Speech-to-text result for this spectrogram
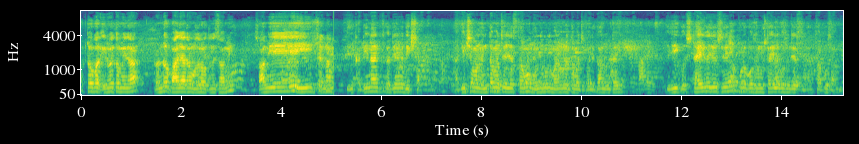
October ఇరవై తొమ్మిదిన రెండో పాదయాత్ర మొదలవుతుంది స్వామి. స్వామి ఇది కఠిన కఠినమైన దీక్ష. ఆ దీక్ష మనం ఎంత మంచిగా చేస్తామో ముందు ముందు మనకు కూడా ఎంత మంచి ఫలితాలు ఉంటాయి. ఇది స్టైల్గా చూసి అప్పుల కోసం స్టైల్ కోసం చేస్తున్నారు తప్పు స్వామి.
